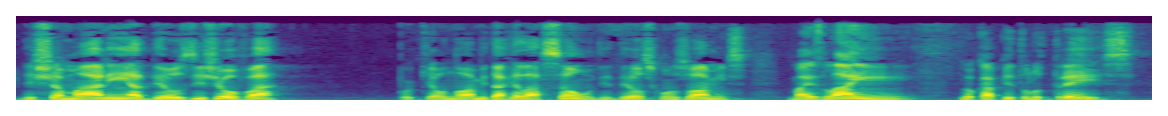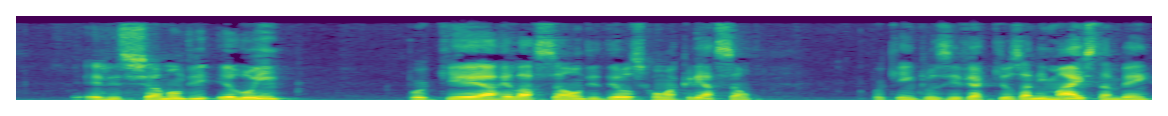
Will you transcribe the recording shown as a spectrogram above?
de chamarem a Deus de Jeová, porque é o nome da relação de Deus com os homens. Mas lá em, no capítulo 3, eles chamam de Elohim, porque é a relação de Deus com a criação. Porque, inclusive, aqui os animais também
